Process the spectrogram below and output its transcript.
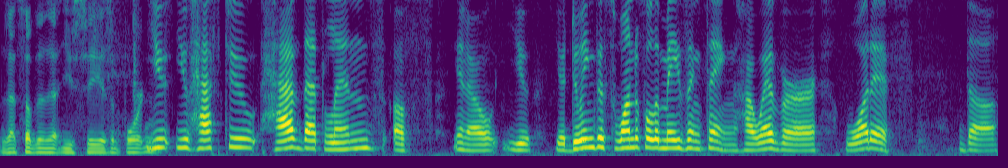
Is that something that you see as important? You you have to have that lens of you know you you're doing this wonderful amazing thing. However, what if the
